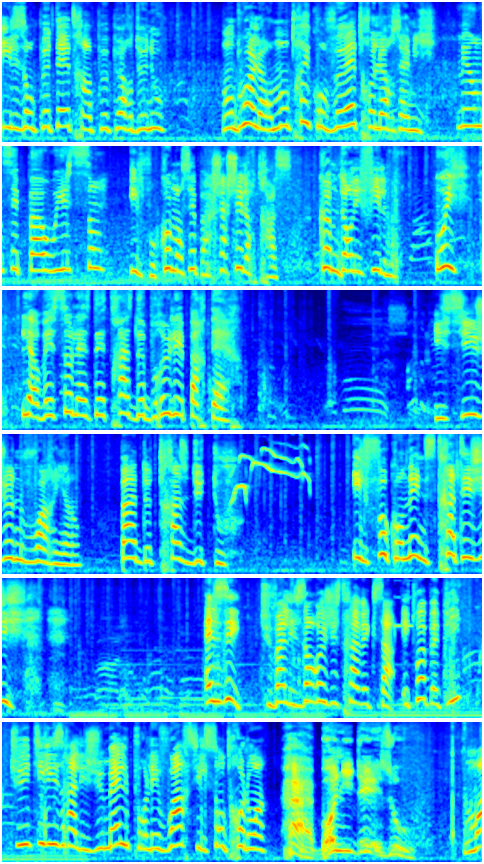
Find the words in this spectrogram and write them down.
Ils ont peut-être un peu peur de nous. On doit leur montrer qu'on veut être leurs amis. Mais on ne sait pas où ils sont Il faut commencer par chercher leurs traces, comme dans les films. Oui, leur vaisseau laisse des traces de brûlés par terre Ici, je ne vois rien. Pas de traces du tout. Il faut qu'on ait une stratégie. Elsie, tu vas les enregistrer avec ça. Et toi, papy, tu utiliseras les jumelles pour les voir s'ils sont trop loin. Ah, bonne idée, Zou. Moi,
